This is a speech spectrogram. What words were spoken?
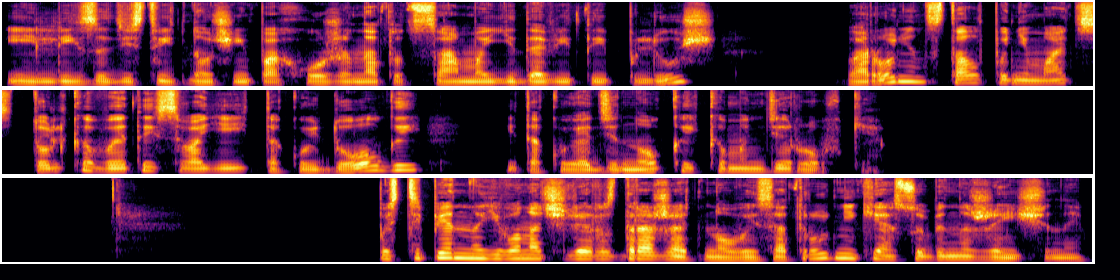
и Лиза действительно очень похожа на тот самый ядовитый плющ, Воронин стал понимать только в этой своей такой долгой и такой одинокой командировке. Постепенно его начали раздражать новые сотрудники, особенно женщины.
